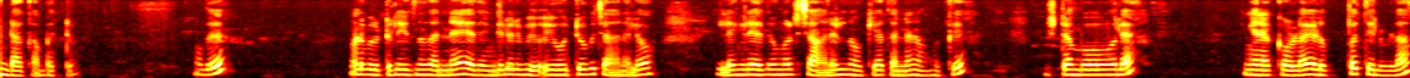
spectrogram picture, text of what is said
ഉണ്ടാക്കാൻ പറ്റും. അത് നമ്മൾ വീട്ടിലിരുന്ന് തന്നെ ഏതെങ്കിലും ഒരു യൂട്യൂബ് ചാനലോ അല്ലെങ്കിൽ ഏതെങ്കിലും ഒരു ചാനൽ നോക്കിയാൽ തന്നെ നമുക്ക് ഇഷ്ടംപോലെ ഇങ്ങനെയൊക്കെയുള്ള എളുപ്പത്തിലുള്ള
